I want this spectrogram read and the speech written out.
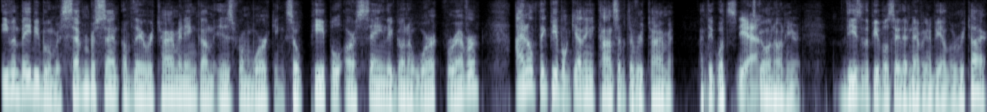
even baby boomers seven percent of their retirement income is from working. So people are saying they're going to work forever. I don't think people getting the concept of retirement. I think what's Yeah. what's going on here. These are the people who say they're never going to be able to retire.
